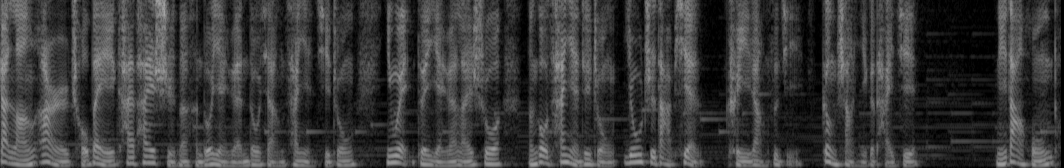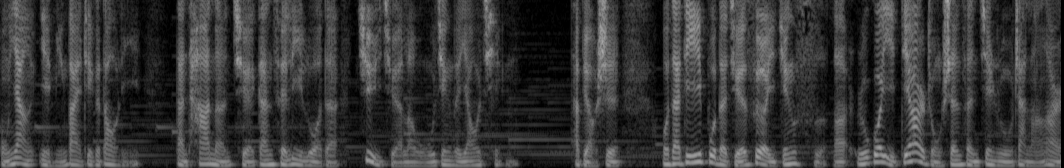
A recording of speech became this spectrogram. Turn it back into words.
战狼二》筹备开拍时呢，很多演员都想参演其中，因为对演员来说，能够参演这种优质大片，可以让自己更上一个台阶。倪大红同样也明白这个道理，但他呢，却干脆利落地拒绝了吴京的邀请。他表示：“我在第一部的角色已经死了，如果以第二种身份进入《战狼二》，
